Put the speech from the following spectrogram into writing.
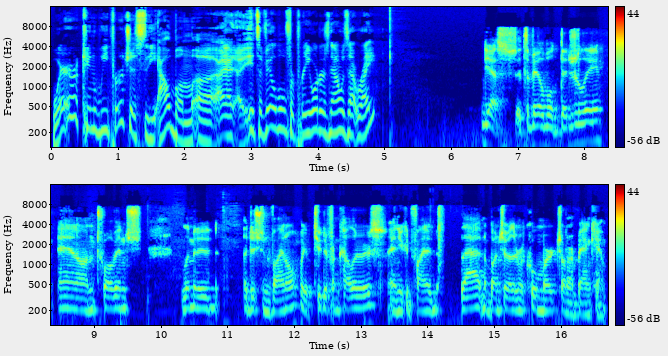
Where can we purchase the album? Uh, I, it's available for pre orders now, is that right? Yes, it's available digitally and on 12 inch limited edition vinyl. We have two different colors, and you can find that and a bunch of other cool merch on our Bandcamp.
